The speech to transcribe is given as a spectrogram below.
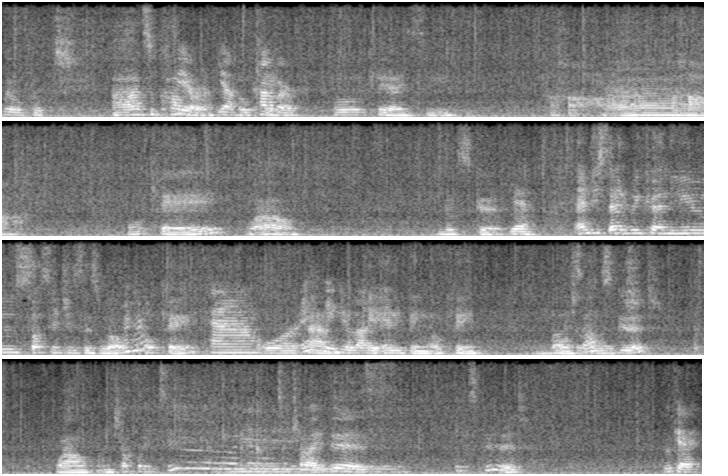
we'll put Ah, to cover. here. Yeah, Okay. cover. Okay, I see. Haha. Ah. Haha. Okay. Wow. Looks good. Yeah. And you said we can use sausages as well. Mhm. Okay. Ham or anything Ham. you okay, like. anything. Okay. Oh, sounds good. Wow, and chocolate too. I can't wait to try this. Looks good. Okay.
